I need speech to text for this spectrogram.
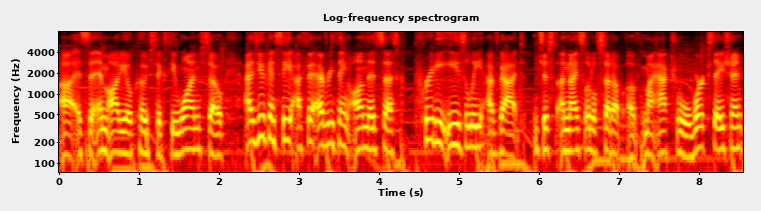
Uh, it's the M Audio Code 61. So as you can see, I fit everything on this desk pretty easily. I've got just a nice little setup of my actual workstation,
